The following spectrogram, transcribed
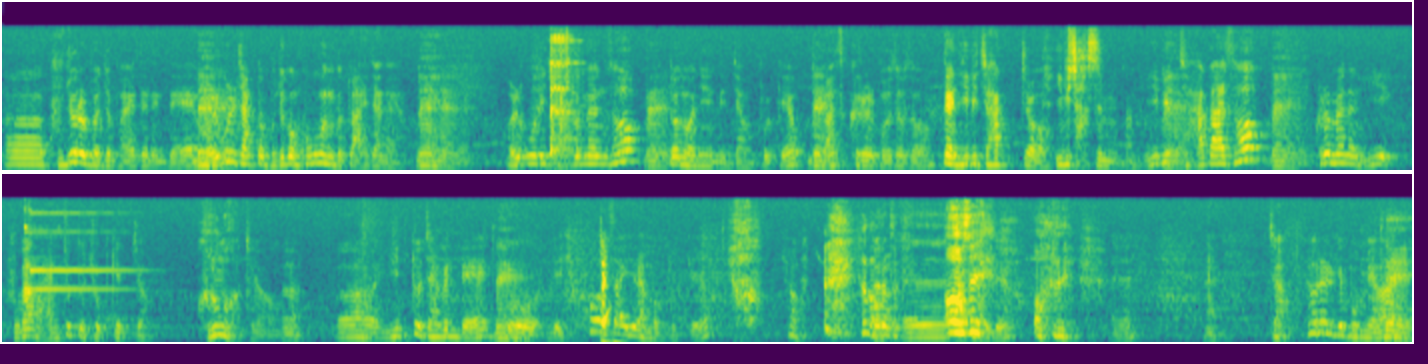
어, 구조를 먼저 봐야 되는데 네. 얼굴 작도 무조건 코 고는 것도 아니잖아요. 네, 얼굴이 작으면서 네. 어떤 원인이 있는지 한번 볼게요. 네. 마스크를 벗어서 일단 입이 작죠. 입이 작습니다. 입이 네. 작아서 네, 그러면은 이 구강 안쪽도 좁겠죠. 그런 것 같아요. 어, 어, 입도 작은데 네. 또 이제 혀 사이즈를 한번 볼게요. 혀. 혀가 혀를- 어떻게? 에, 어, 선생님. 보세요. 어, 네, 네. 네. 자, 혀를 이렇게 보면 네.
